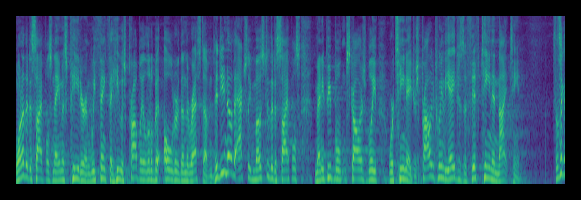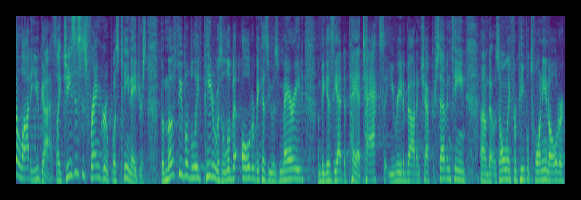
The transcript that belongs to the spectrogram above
One of the disciples' name is Peter, and we think that he was probably a little bit older than the rest of them. Did you know that actually most of the disciples, many people, scholars believe, were teenagers, probably between the ages of 15 and 19? Sounds like a lot of you guys. Like Jesus' friend group was teenagers, but most people believe Peter was a little bit older because he was married and because he had to pay a tax that you read about in chapter 17 um, that was only for people 20 and older.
